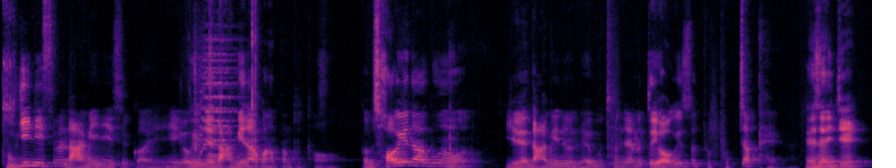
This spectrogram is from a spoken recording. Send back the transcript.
북인이 있으면 남인이 있을 거 아니니 여기 이제 남인하고 한판 붙어. 그럼 서인하고 이제 남인은 왜 붙었냐면 또 여기서 또 복잡해. 그래서 이제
